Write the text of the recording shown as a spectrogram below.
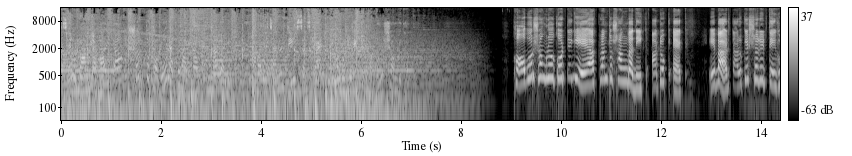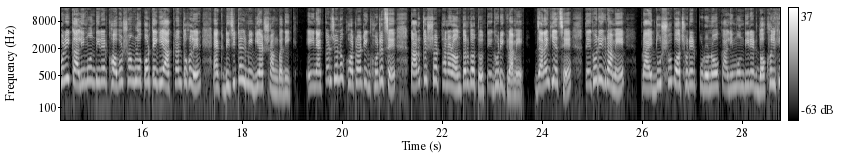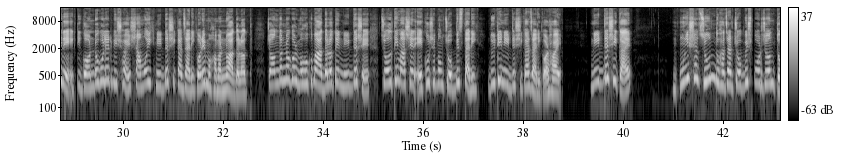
দেখছেন বাংলা বার্তা, সত্য খবর এখন আপনার নাগালে। আমাদের চ্যানেলটি সাবস্ক্রাইব করুন, দেখতে থাকুন, সঙ্গে থাকুন। খবর সংগ্রহ করতে গিয়ে আক্রান্ত সাংবাদিক, আটক এক। এবার তারকেশ্বরের তেঘরি কালী মন্দিরের খবর সংগ্রহ করতে গিয়ে আক্রান্ত হলেন এক ডিজিটাল মিডিয়ার সাংবাদিক। এই ন্যাক্কারজনক ঘটনাটি ঘটেছে তারকেশ্বর থানার অন্তর্গত তেঘরি গ্রামে। জানা গিয়েছে তেঘরি গ্রামে প্রায় দুশো বছরের পুরনো কালী মন্দিরের দখল ঘিরে একটি গণ্ডগোলের বিষয়ে সাময়িক নির্দেশিকা জারি করে মহামান্য আদালত। চন্দননগর মহকুমা আদালতের নির্দেশে চলতি মাসের একুশ এবং চব্বিশ তারিখ দুইটি নির্দেশিকা জারি করা হয়। নির্দেশিকায় উনিশে জুন দু হাজার চব্বিশ পর্যন্ত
